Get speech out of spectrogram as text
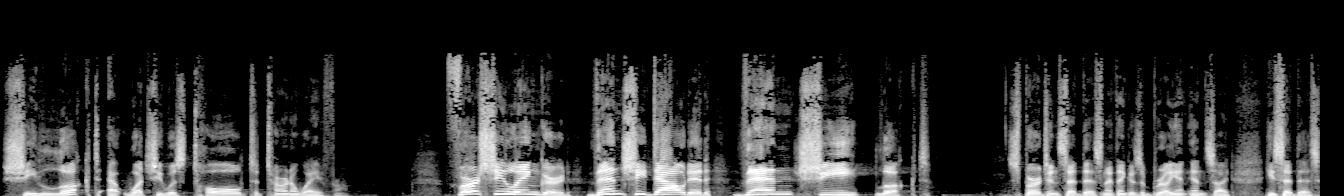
she looked at what she was told to turn away from. First she lingered, then she doubted, then she looked. Spurgeon said this, and I think is a brilliant insight. He said this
